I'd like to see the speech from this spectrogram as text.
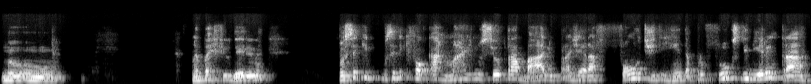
no, no perfil dele, né? Você, que, você tem que focar mais no seu trabalho para gerar fontes de renda, para o fluxo de dinheiro entrar.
